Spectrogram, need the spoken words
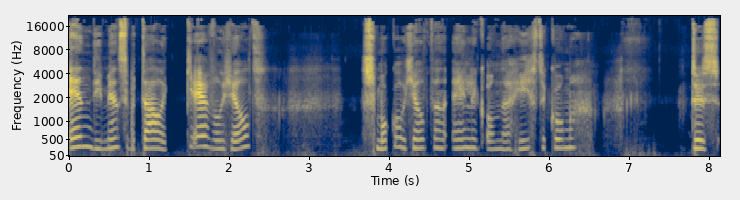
En die mensen betalen keihard geld, smokkelgeld dan eigenlijk, om naar hier te komen. Dus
